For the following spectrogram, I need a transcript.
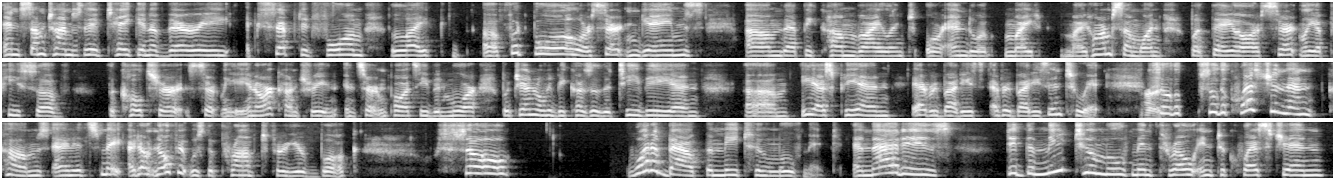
And sometimes they've taken a very accepted form, like uh, football or certain games um, that become violent or and or might might harm someone. But they are certainly a piece of the culture, certainly in our country, and in certain parts even more. But generally, because of the TV and um, ESPN, everybody's everybody's into it. Right. So the so the question then comes, and it's made. I don't know if it was the prompt for your book. So, what about the Me Too movement? And that is, did the Me Too movement throw into question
